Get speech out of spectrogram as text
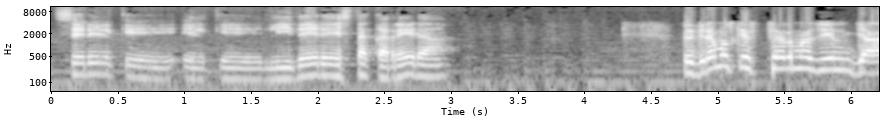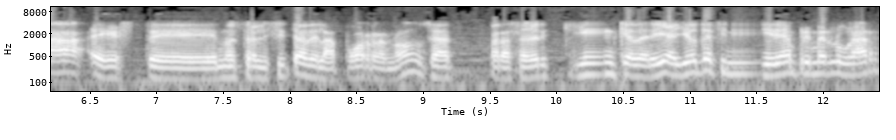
ser el que, el que lidere esta carrera? Tendríamos que hacer más bien ya este nuestra lista de la porra, ¿no? O sea, para saber quién quedaría. Yo definiría en primer lugar,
